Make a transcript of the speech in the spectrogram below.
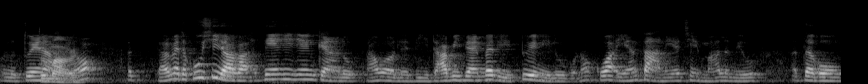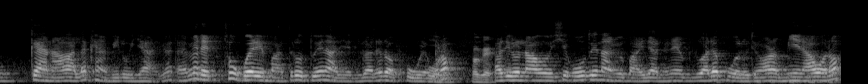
အဲ့လိုသွင်းတာသွင်းပါပေါ့ပဲနော်ဒါပေမဲ့တခုရှိတာကအတင်းကြီးချင်းကန်လို့ဒါမှမဟုတ်လေဒီဒါဘီပြိုင်ဘက်တွေတွေ့နေလို့ပေါ့နော်ကိုကအရန်တာနေတဲ့အချိန်မှာအဲ့လိုမျိုးအသက်ကုန်ကန်တာကလက်ခံပြီးလို့ရတယ်ဗျာဒါပေမဲ့လည်းထုတ်ပွဲတွေမှာသူတို့သွင်းတာတွေလူလာတဲ့တော့ပိုတယ်ပေါ့နော်ဟုတ်ကဲ့ဘာစီလိုနာကိုရှစ်ဂိုးသွင်းနိုင်မျိုးပါရကြနည်းနည်းလူလာတဲ့ပိုတယ်လို့ကျွန်တော်ကတော့မြင်တာပေါ့နော်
